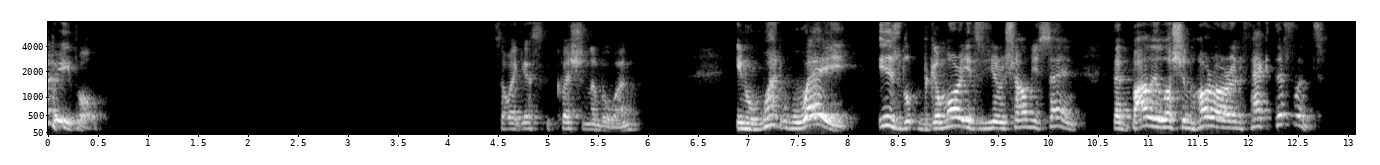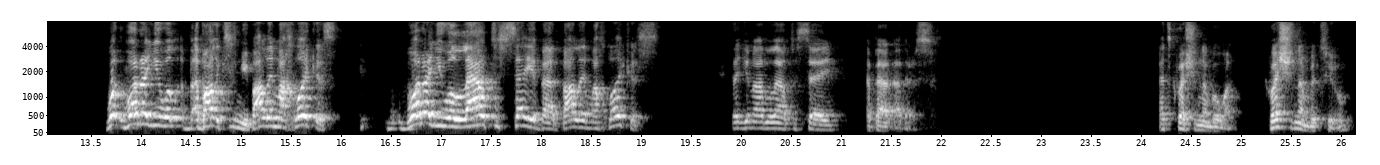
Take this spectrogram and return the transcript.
people. So I guess the question number one, in what way is the Gemara, is Yerushalmi saying that Bali Lashon Hara are in fact different? What, what are you, excuse me, Bali Machloikas, what are you allowed to say about Bali Machloikas that you're not allowed to say about others? That's question number one. Question number two,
